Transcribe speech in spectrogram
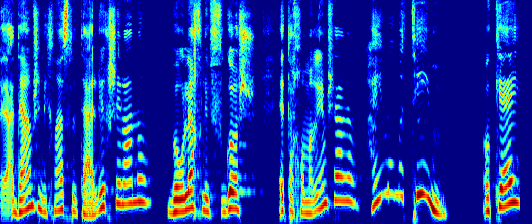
האדם שנכנס לתהליך שלנו והולך לפגוש את החומרים שלנו, האם הוא מתאים, אוקיי?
